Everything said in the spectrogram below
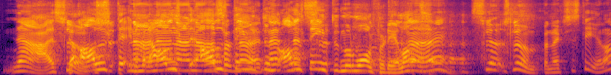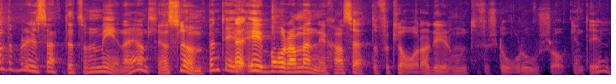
Nej, slump, allt är- nej, men nej, allt- nej, nej, allt är ju nej, inte- nej, allt är nej, inte normalfördelat. Nej, slu- slumpen existerar inte på det sättet som du menar egentligen. Slumpen är, är bara människans sätt att förklara det hon inte förstår orsaken till.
